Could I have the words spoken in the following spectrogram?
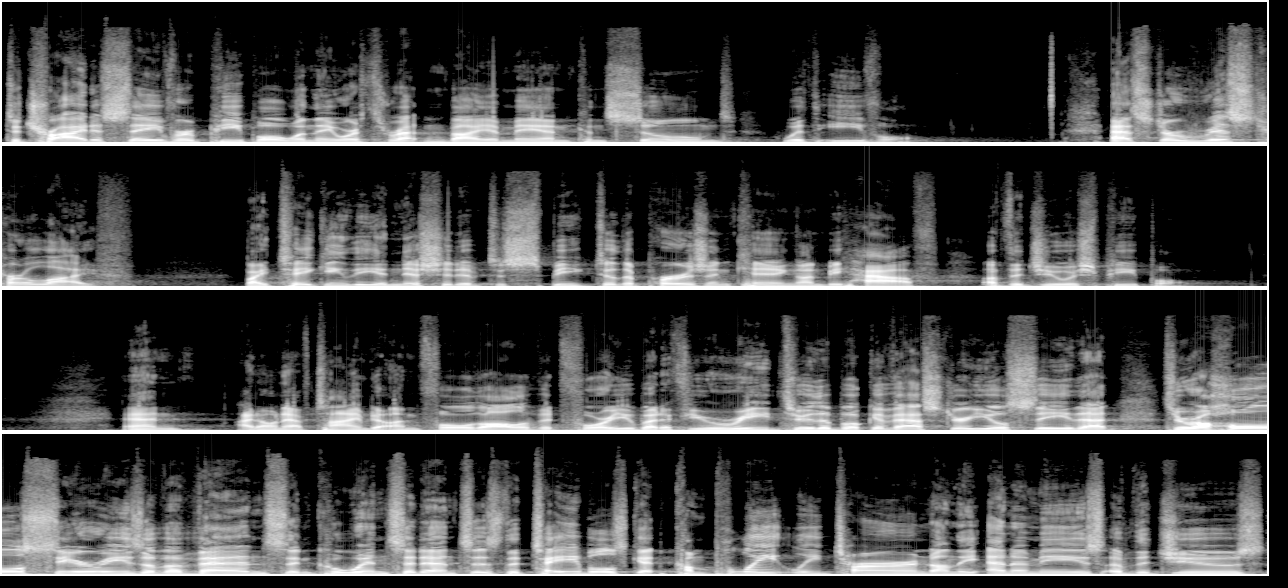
to try to save her people when they were threatened by a man consumed with evil. Esther risked her life by taking the initiative to speak to the Persian king on behalf of the Jewish people. And I don't have time to unfold all of it for you, but if you read through the book of Esther, you'll see that through a whole series of events and coincidences, the tables get completely turned on the enemies of the Jews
